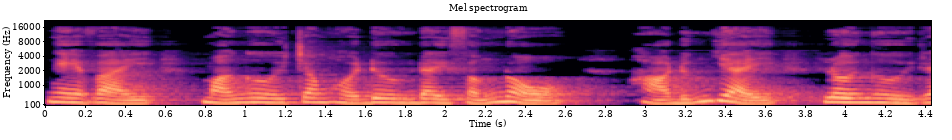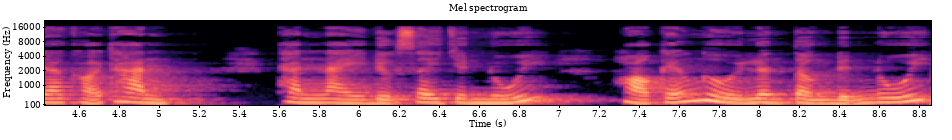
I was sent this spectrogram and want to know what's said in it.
Nghe vậy, mọi người trong hội đường đầy phẫn nộ, họ đứng dậy lôi người ra khỏi thành. Thành này được xây trên núi, họ kéo người lên tận đỉnh núi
